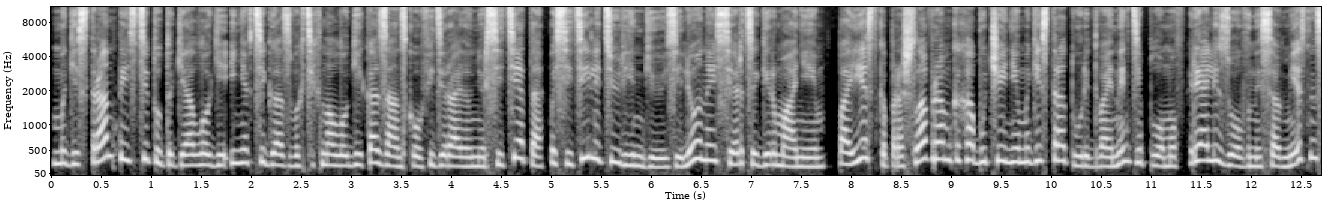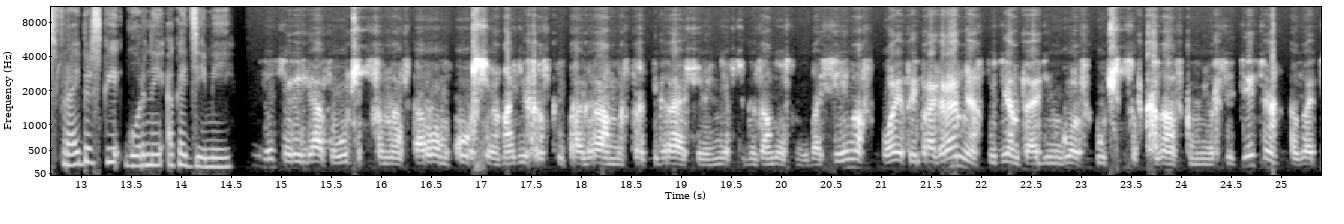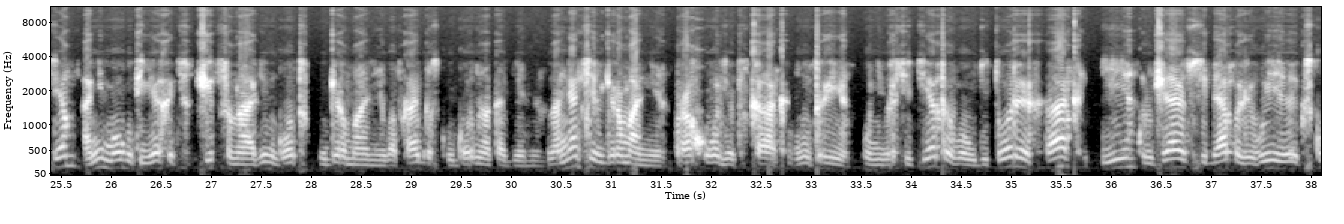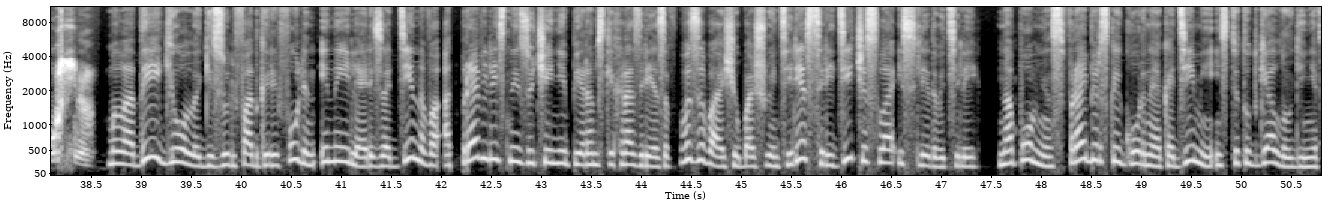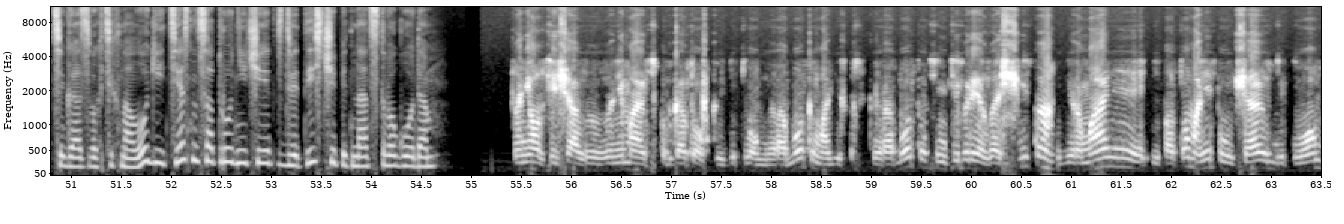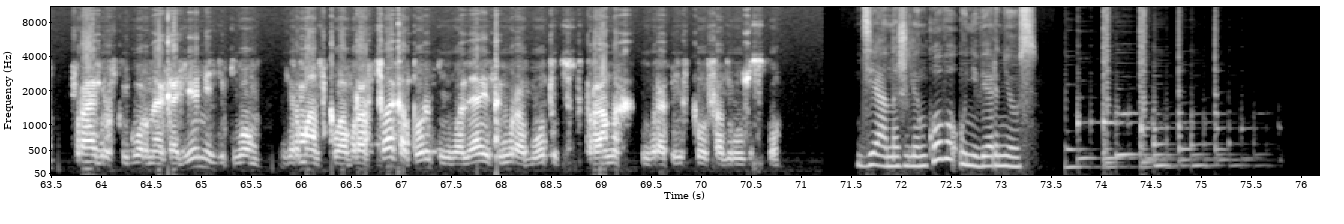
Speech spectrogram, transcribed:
Магистранты Института геологии и нефтегазовых технологий Казанского федерального университета посетили Тюрингию, зеленое сердце Германии. Поездка прошла в рамках обучения магистратуре двойных дипломов, реализованной совместно с Фрайберской горной академией. Эти ребята учатся на втором курсе магистрской программы стратиграфии нефтегазоносных бассейнов. По этой программе студенты один год учатся в Казанском университете, а затем они могут ехать учиться на один год в Германию, во Фрайберскую горную академию. Занятия в Германии проходят как внутри университета, в аудиториях, так и включают в себя полевые экскурсии. Молодые геологи Зульфат Гарифулин и Наиля Резаддинова отправились на изучение пермских разрезов, вызывая вызывающих большой интерес среди числа исследователей. Напомним, с Фрайбергской горной академией Институт геологии и нефтегазовых технологий тесно сотрудничает с 2015 года. Они вот сейчас занимаются подготовкой дипломной работы, магистрской работы. В сентябре защита в Германии, и потом они получают диплом Фрайберской горной академии, диплом германского образца, который позволяет им работать в странах Европейского Содружества. Диана Желенкова, Универньюз.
